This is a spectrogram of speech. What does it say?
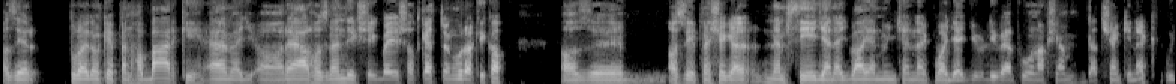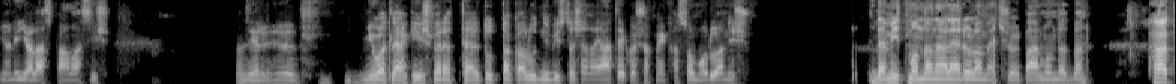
azért tulajdonképpen, ha bárki elmegy a Realhoz vendégségbe, és ott kettő óra kikap, az, az éppenséggel nem szégyen egy Bayern Münchennek, vagy egy Liverpoolnak sem, tehát senkinek. Ugyanígy a Las Palmas is azért nyugodt lelki ismerettel tudtak aludni biztosan a játékosok, még ha szomorúan is. De mit mondanál erről a meccsről pár mondatban? Hát,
